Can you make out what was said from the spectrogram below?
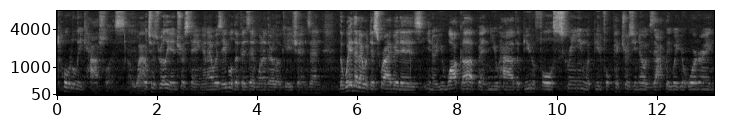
totally cashless, Oh, wow. which was really interesting. And I was able to visit one of their locations, and the way that I would describe it is, you know, you walk up and you have a beautiful screen with beautiful pictures. You know exactly what you're ordering,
